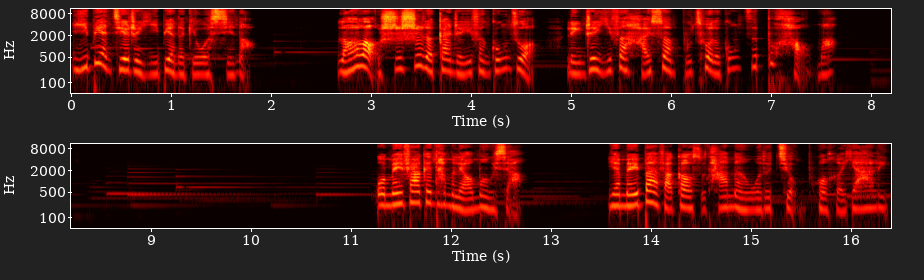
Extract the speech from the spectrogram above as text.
一遍接着一遍的给我洗脑，老老实实的干着一份工作，领着一份还算不错的工资，不好吗？我没法跟他们聊梦想，也没办法告诉他们我的窘迫和压力。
